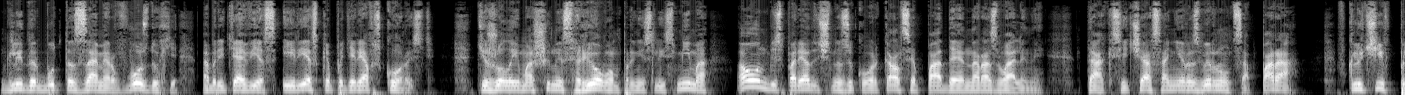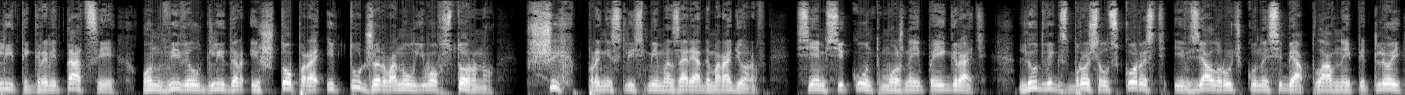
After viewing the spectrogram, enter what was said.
глидер будто замер в воздухе, обретя вес и резко потеряв скорость. Тяжелые машины с ревом пронеслись мимо, а он беспорядочно закувыркался, падая на развалины. Так, сейчас они развернутся, пора. Включив плиты гравитации, он вывел глидер из штопора и тут же рванул его в сторону. Вших пронеслись мимо заряда мародеров. Семь секунд можно и поиграть. Людвиг сбросил скорость и взял ручку на себя, плавной петлей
